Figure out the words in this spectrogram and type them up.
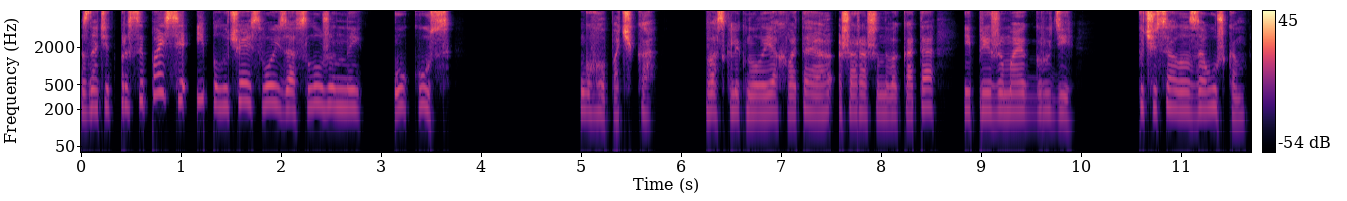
Значит, просыпайся и получай свой заслуженный укус. «Гопочка!» — воскликнула я, хватая ошарашенного кота и прижимая к груди. Почесала за ушком,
